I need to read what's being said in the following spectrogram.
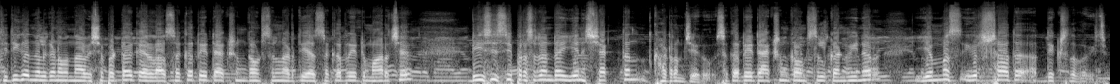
തിരികെ നൽകണമെന്നാവശ്യപ്പെട്ട് കേരള സെക്രട്ടേറിയറ്റ് ആക്ഷൻ കൗൺസിൽ നടത്തിയ secretariat march D C C president N Sakthan ഉദ്ഘാടനം ചെയ്തു. Secretariat action council convener M S Irshad അധ്യക്ഷത വഹിച്ചു.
